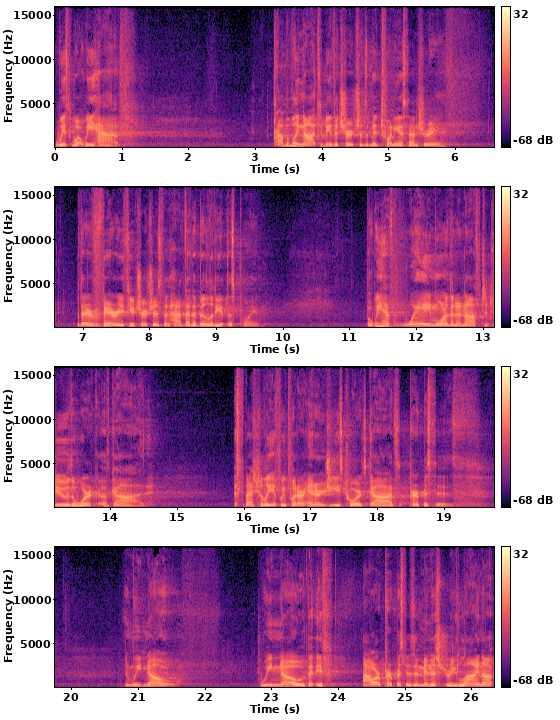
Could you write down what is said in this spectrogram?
with what we have. Probably not to be the church of the mid 20th century, but there are very few churches that have that ability at this point. But we have way more than enough to do the work of God, especially if we put our energies towards God's purposes. And we know, we know that if our purposes in ministry line up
